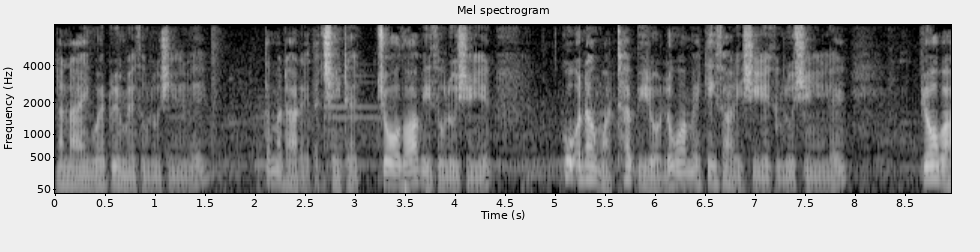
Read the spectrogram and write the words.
နှစ်နာရီခွဲတွေ့မယ်ဆိုလို့ရှိရင်လေသတ်မှတ်ထားတဲ့အချိန်ထက်ကြော်သွားပြီဆိုလို့ရှိရင်ကို့အနောက်မှာထပ်ပြီးတော့လုံးဝမဲ့ကိစ္စတွေရှိတယ်ဆိုလို့ရှိရင်လေပြောပါ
